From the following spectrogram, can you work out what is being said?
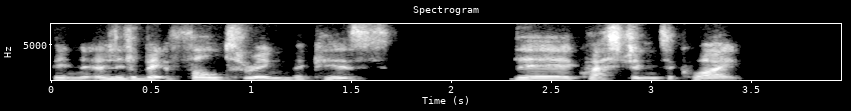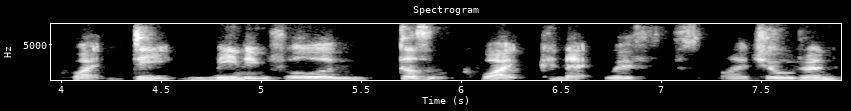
been a little bit faltering because the questions are quite quite deep, meaningful, and doesn't quite connect with my children.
